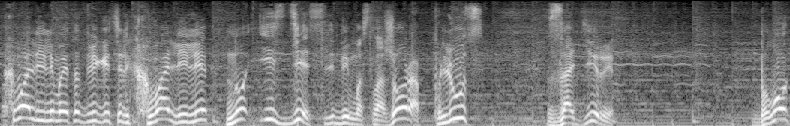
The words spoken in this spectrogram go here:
Хвалили мы этот двигатель, хвалили, но и здесь следы масложора плюс задиры. Блок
